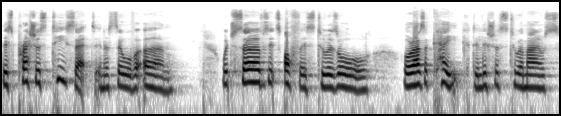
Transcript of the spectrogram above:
this precious tea set in a silver urn, which serves its office to us all, or as a cake delicious to a mouse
